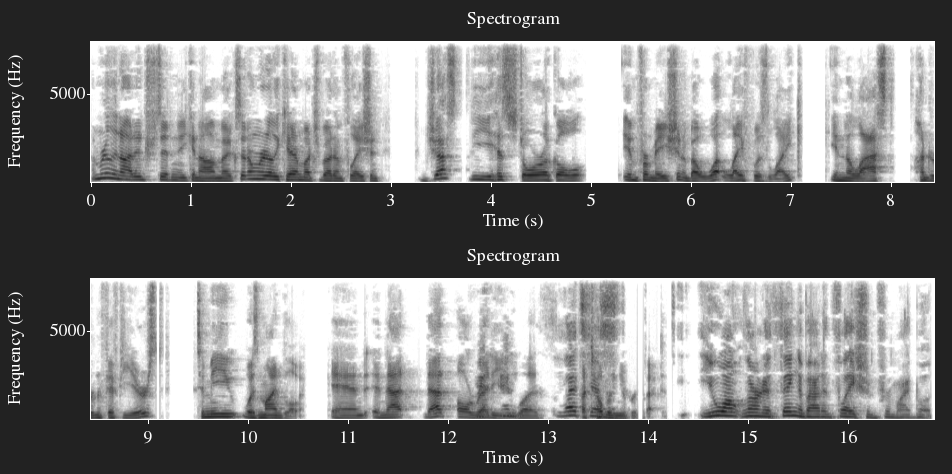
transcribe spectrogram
I'm really not interested in economics. I don't really care much about inflation. Just the historical information about what life was like in the last 150 years to me was mind blowing. And and that that already and was let's a totally just, new perspective. You won't learn a thing about inflation from my book.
